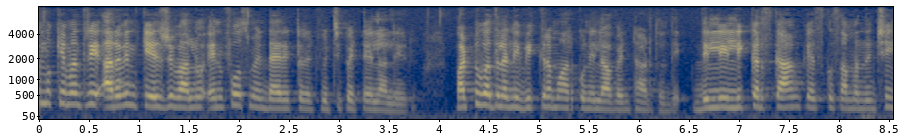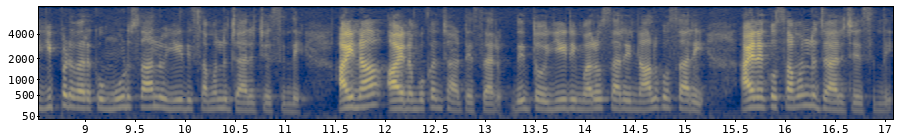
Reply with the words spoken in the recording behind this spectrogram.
ముఖ్యమంత్రి అరవింద్ కేజ్రీవాల్ను ఎన్ఫోర్స్మెంట్ డైరెక్టరేట్ విడిచిపెట్టేలా లేడు. పట్టువదలని విక్రమార్కునిలా వెంటాడుతుంది. ఢిల్లీ లిక్కర్ స్కామ్ కేసుకు సంబంధించి ఇప్పటి వరకు మూడు సార్లు ఈడీ సమన్లు జారీ చేసింది. అయినా ఆయన ముఖం చాటేశారు. దీంతో ఈడీ మరోసారి నాలుగోసారి ఆయనకు సమన్లు జారీ చేసింది.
